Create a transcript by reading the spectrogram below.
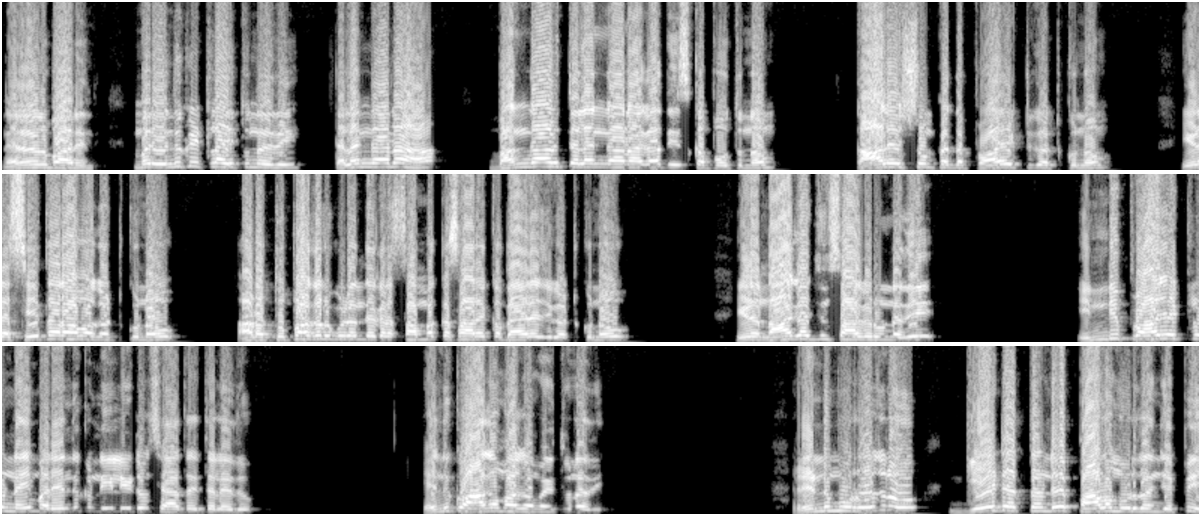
నెలలు మారింది. మరి ఎందుకు ఇట్లా అవుతున్నది? తెలంగాణ బంగారు తెలంగాణగా తీసుకుపోతున్నాం. కాళేశ్వరం పెద్ద ప్రాజెక్ట్ కట్టుకున్నాం. ఈడ సీతారామ కట్టుకున్నావు ఆడ తుపాకులగూడెం దగ్గర సమ్మక్క సారక్క బ్యారేజ్ కట్టుకున్నావు ఈడ నాగార్జున సాగర్ ఉన్నది. ఇన్ని ప్రాజెక్టులు ఉన్నాయి మరి ఎందుకు నీళ్ళు శాత అయితే లేదు ఎందుకు ఆగమాగం అవుతున్నది? రెండు మూడు రోజులు గేట్ ఎత్తండే పాలమూరుదని చెప్పి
